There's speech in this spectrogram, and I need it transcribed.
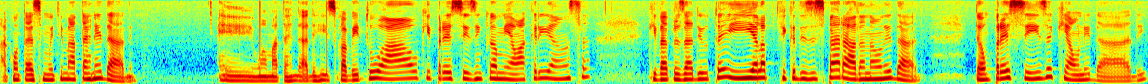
acontece muito em maternidade. É uma maternidade de risco habitual que precisa encaminhar uma criança que vai precisar de UTI ela fica desesperada na unidade. Então, precisa que a unidade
